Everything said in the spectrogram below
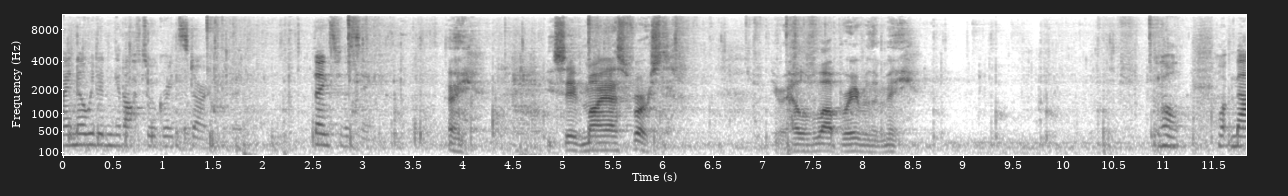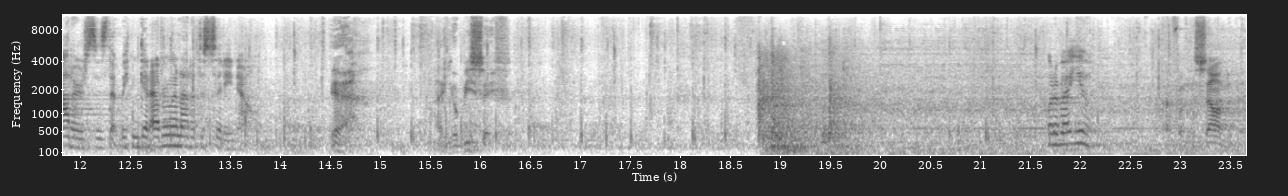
I know we didn't get off to a great start, but thanks for the save. Hey, you saved my ass first. You're a hell of a lot braver than me. Well, what matters is that we can get everyone out of the city now. Yeah. You'll be safe. What about you? Not from the sound of it.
